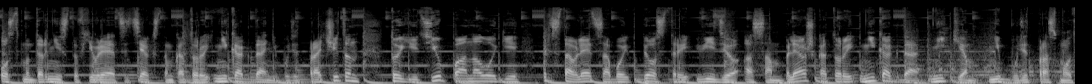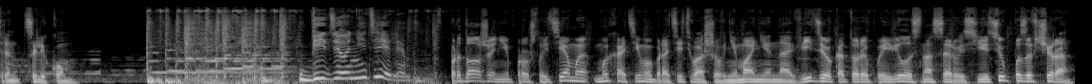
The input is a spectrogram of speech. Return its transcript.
постмодернистов, является текстом, который никогда не будет прочитан, то YouTube, по аналогии, представляет собой пестрый видеоассамбляж, который никогда никем не будет просмотрен целиком. Видео недели. В продолжении прошлой темы мы хотим обратить ваше внимание на видео, которое появилось на сервисе YouTube позавчера.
